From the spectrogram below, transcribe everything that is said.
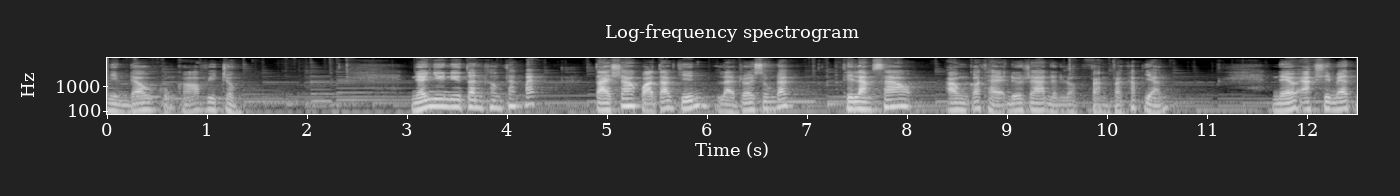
nhìn đâu cũng có vi trùng. Nếu như newton không thắc mắc, tại sao quả táo chín lại rơi xuống đất, thì làm sao ông có thể đưa ra định luật vặn và hấp dẫn? Nếu archimedes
